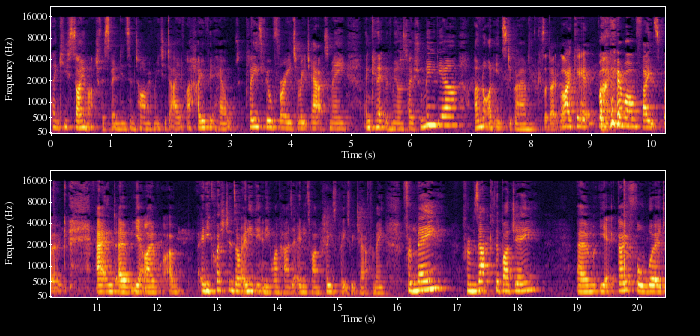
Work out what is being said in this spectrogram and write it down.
Thank you so much for spending some time with me today. I hope it helped. Please feel free to reach out to me and connect with me on social media. I'm not on Instagram because I don't like it, but I am on Facebook. And um, yeah, I'm, I'm, any questions or anything anyone has at any time, please, please reach out for me. From me, from Zach the Budgie, um, yeah, go forward,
